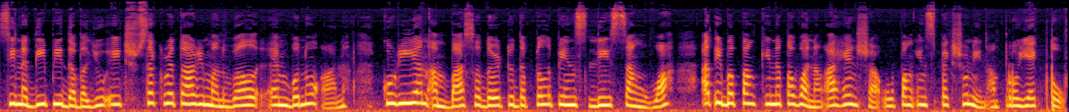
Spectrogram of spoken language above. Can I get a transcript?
sina DPWH Secretary Manuel M. Bonoan, Korean Ambassador to the Philippines Lee Sangwa at iba pang kinatawan ng ahensya upang inspeksyonin ang proyekto.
